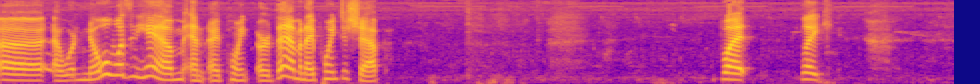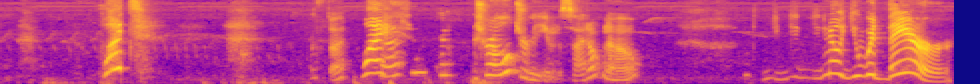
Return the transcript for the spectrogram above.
uh I know it wasn't him and I point or them and I point to Shep but like what I- why I control dreams. I don't know. No you were there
